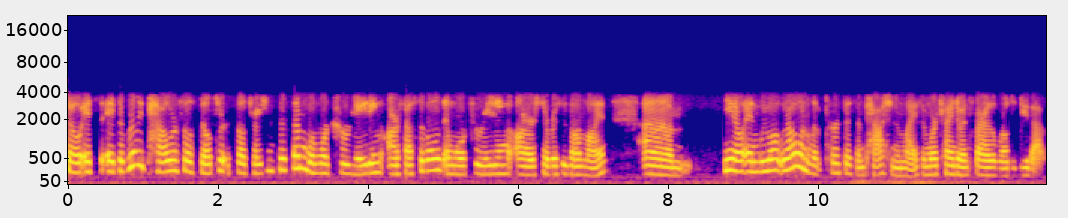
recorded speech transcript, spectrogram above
So it's it's a really powerful filter filtration system when we're creating our festivals and we're creating our services online. Um, you know, and we all we all want to live purpose and passion in life, and we're trying to inspire the world to do that.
